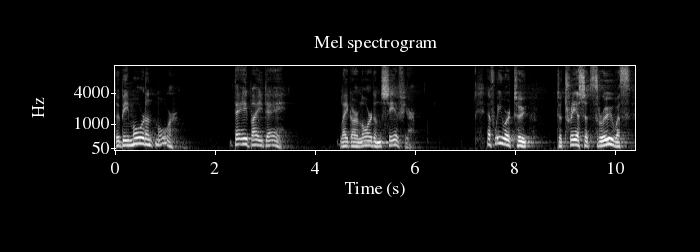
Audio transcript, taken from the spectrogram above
to be more and more day by day, like our Lord and Saviour. If we were to, to trace it through with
